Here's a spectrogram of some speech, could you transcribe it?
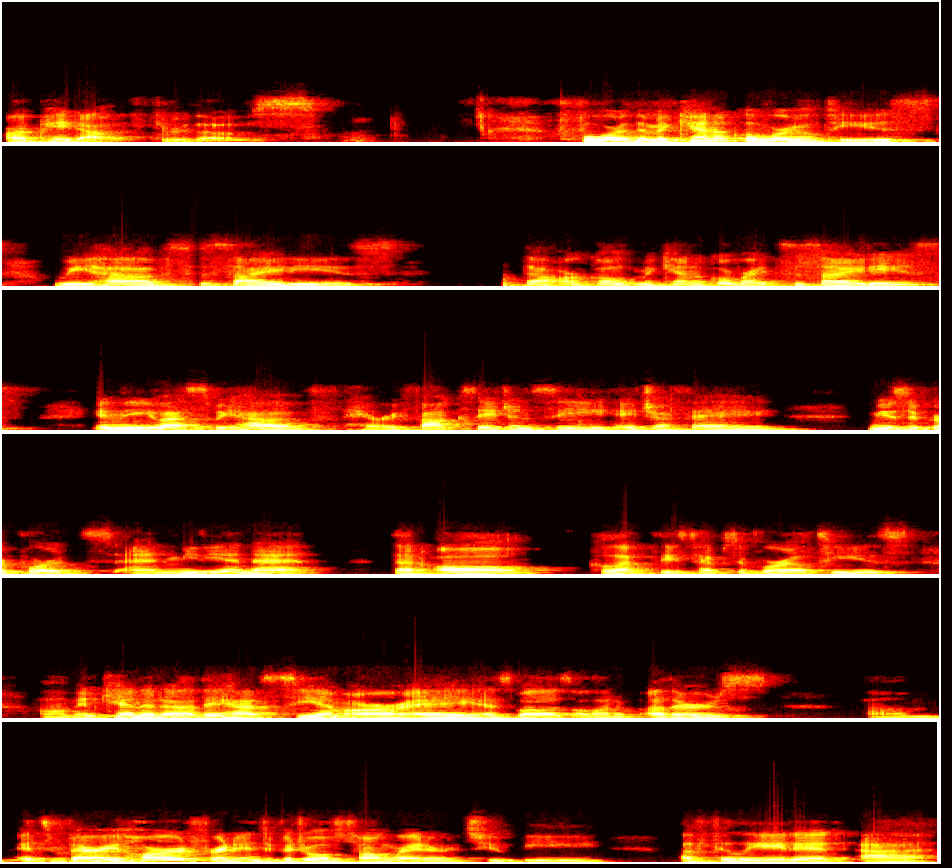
are paid out through those. For the mechanical royalties, we have societies that are called mechanical rights societies. In the US, we have Harry Fox Agency, HFA, Music Reports, and MediaNet that all collect these types of royalties. Um, in Canada, they have CMRRA as well as a lot of others. Um, it's very hard for an individual songwriter to be affiliated at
